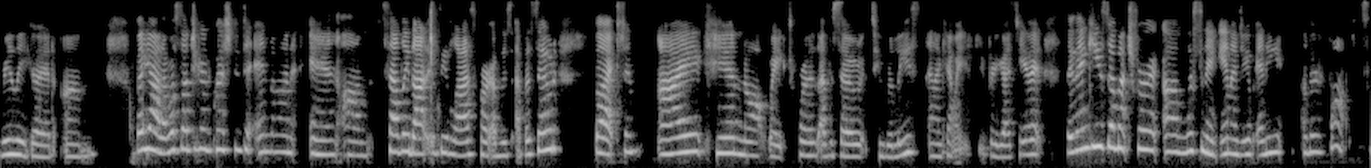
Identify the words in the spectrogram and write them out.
really good. Um, but yeah, that was such a good question to end on, and um, sadly, that is the last part of this episode. But I cannot wait for this episode to release, and I can't wait for you guys to hear it. So thank you so much for um, listening. Anna, do you have any other thoughts?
